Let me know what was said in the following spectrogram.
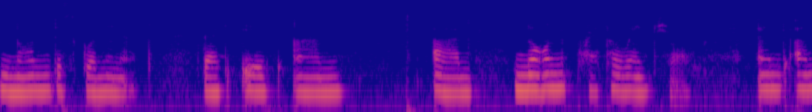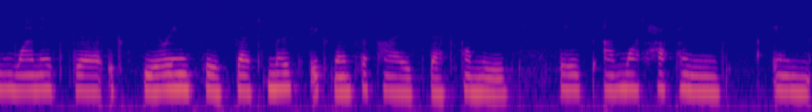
non discriminate, that is um, um, non preferential. And um, one of the experiences that most exemplifies that for me is um, what happened in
